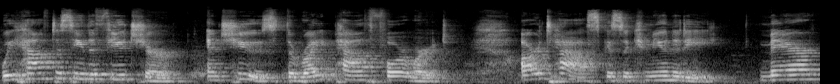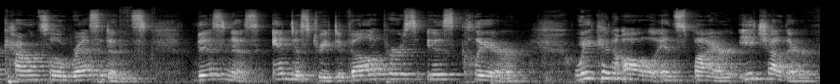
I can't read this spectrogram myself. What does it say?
We have to see the future and choose the right path forward. Our task as a community, mayor, council, residents, business, industry, developers is clear. We can all inspire each other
